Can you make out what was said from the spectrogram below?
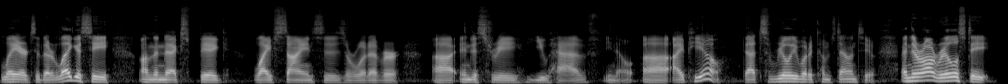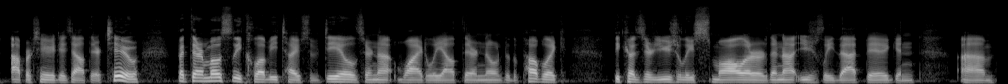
layer to their legacy on the next big life sciences or whatever uh, industry you have, you know, uh, IPO. That's really what it comes down to. And there are real estate opportunities out there too, but they're mostly clubby types of deals. They're not widely out there known to the public because they're usually smaller. They're not usually that big, and um,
